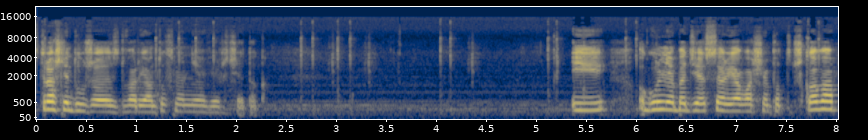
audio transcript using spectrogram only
Strasznie dużo jest wariantów, no nie wiercie tak. I ogólnie będzie seria właśnie potyczkowa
